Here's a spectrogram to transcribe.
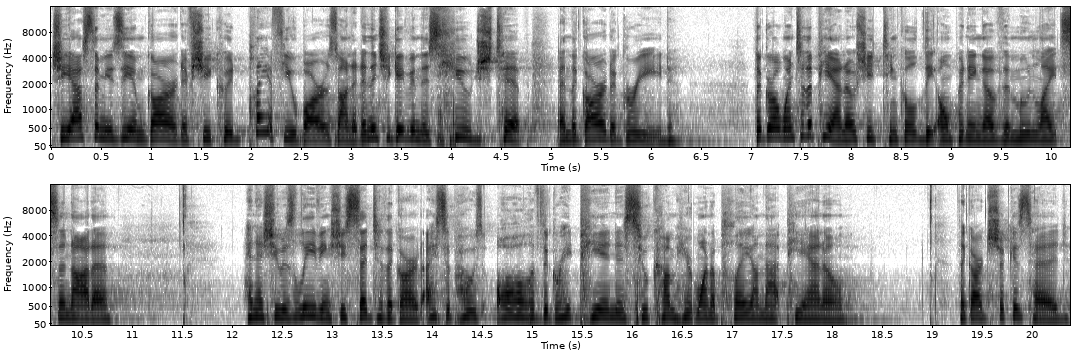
She asked the museum guard if she could play a few bars on it, and then she gave him this huge tip, and the guard agreed. The girl went to the piano, she tinkled the opening of the Moonlight Sonata, and as she was leaving, she said to the guard, I suppose all of the great pianists who come here want to play on that piano. The guard shook his head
